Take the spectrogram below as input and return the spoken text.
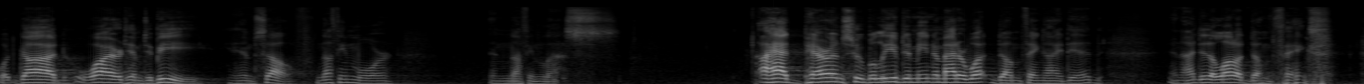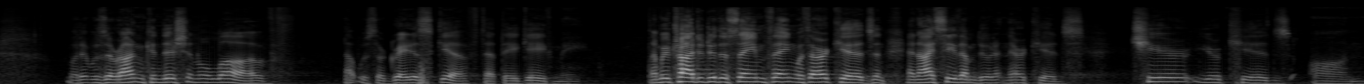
what God wired him to be himself, nothing more and nothing less. I had parents who believed in me no matter what dumb thing I did, and I did a lot of dumb things. But it was their unconditional love that was their greatest gift that they gave me. And we've tried to do the same thing with our kids, and, and I see them doing it in their kids. Cheer your kids on.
